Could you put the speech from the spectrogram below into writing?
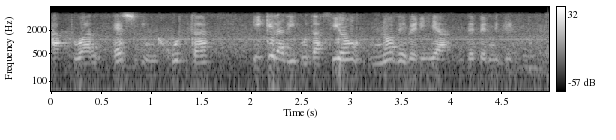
actual es injusta y que la Diputación no debería de permitirlo.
